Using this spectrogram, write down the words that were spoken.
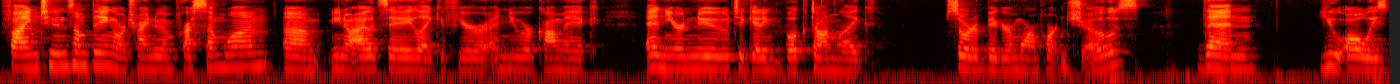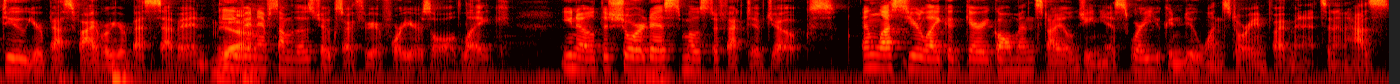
fine tune something or trying to impress someone, um, you know, I would say like if you're a newer comic and you're new to getting booked on like sort of bigger, more important shows, then you always do your best five or your best seven, Yeah. even if some of those jokes are three or four years old. Like, you know, the shortest, most effective jokes. Unless you're like a Gary Gulman style genius where you can do one story in five minutes and it has,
